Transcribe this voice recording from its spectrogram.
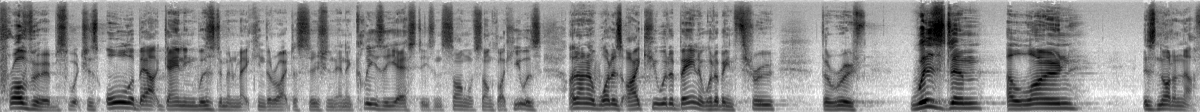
Proverbs, which is all about gaining wisdom and making the right decision, and Ecclesiastes and Song of Songs. Like he was, I don't know what his IQ would have been, it would have been through the roof. Wisdom alone is not enough.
